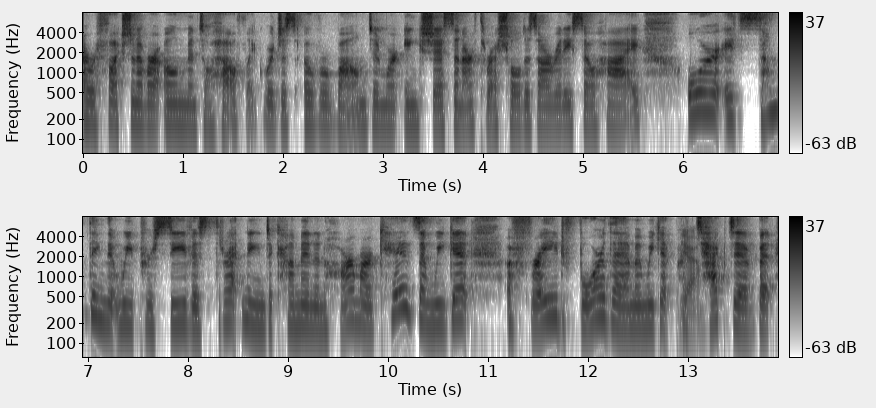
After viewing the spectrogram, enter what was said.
a reflection of our own mental health, like we're just overwhelmed and we're anxious and our threshold is already so high, or it's something that we perceive as threatening to come in and harm our kids and we get afraid for them and we get protective. Yeah. But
